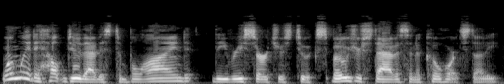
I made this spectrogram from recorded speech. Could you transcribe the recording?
One way to help do that is to blind the researchers to exposure status in a cohort study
